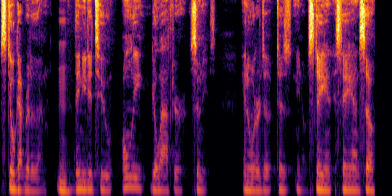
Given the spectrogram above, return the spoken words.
still got rid of them. Mm. They needed to only go after Sunnis in order to, to you know stay in stay in. So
